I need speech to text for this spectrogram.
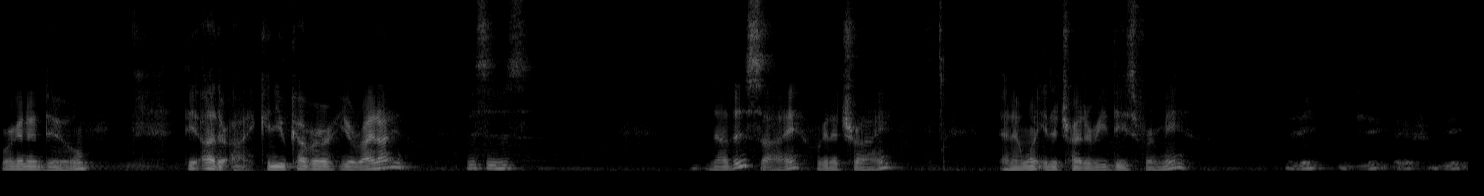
we're going to do the other eye. Can you cover your right eye? This is, now this eye, we're going to try and I want you to try to read these for me. A, G, F, B,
